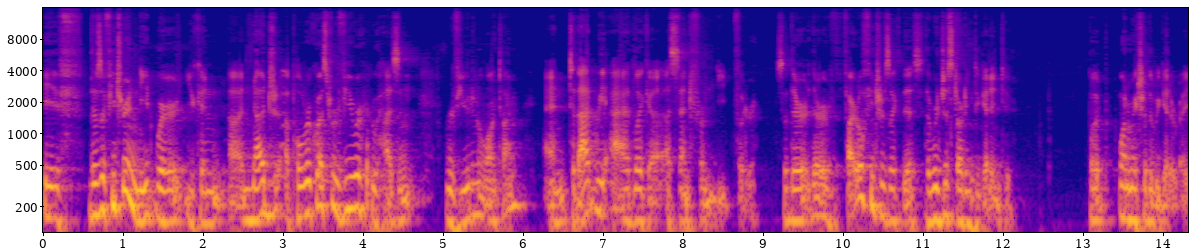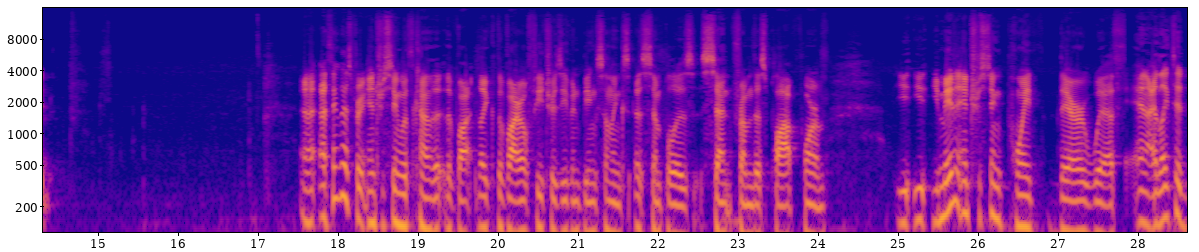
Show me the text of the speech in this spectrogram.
If there's a feature in Neat where you can uh, nudge a pull request reviewer who hasn't reviewed in a long time, and to that we add like a, a sent from Neat footer. So there, there are viral features like this that we're just starting to get into, but want to make sure that we get it right. And I think that's pretty interesting with kind of the, the like the viral features even being something as simple as sent from this platform. You, you, you made an interesting point there with, and I'd like to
